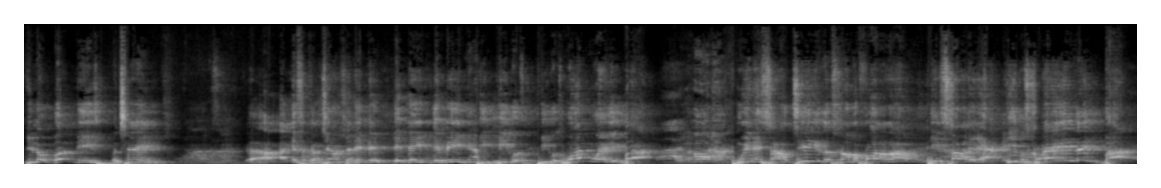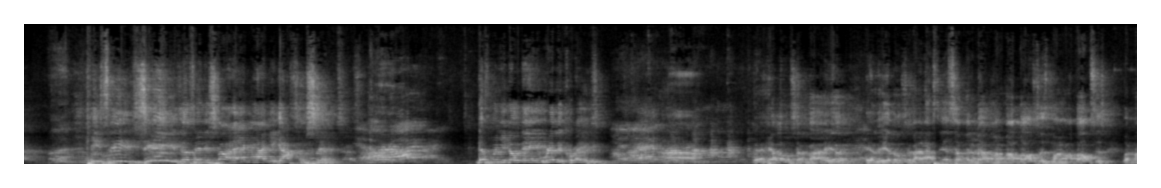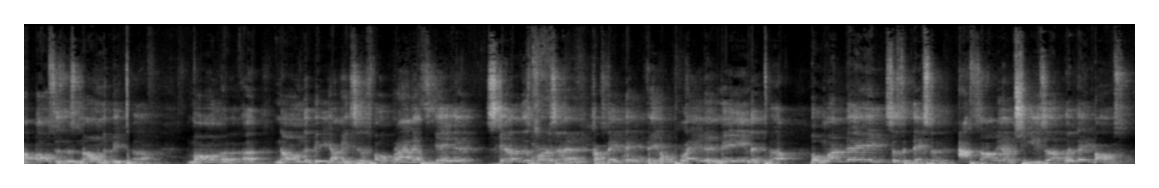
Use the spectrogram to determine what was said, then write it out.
you know, but means a change. Uh, it's a conjunction. It, it, it means it means he, he was he was one way, but Come on now. when he saw Jesus from afar off, he started acting. He was crazy, but he sees Jesus and he started acting like he got some sense. That's when you know they ain't really crazy. Hello, somebody. Hello, hello, somebody. I said something about one of my bosses. One of my bosses. One of my bosses is known to be tough. Known, uh, uh, known to be. I mean, some folk around there scared, scared of this person, because they, they they don't play. They mean. They tough. But one day, Sister Dixon, I saw them cheese up with their boss.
